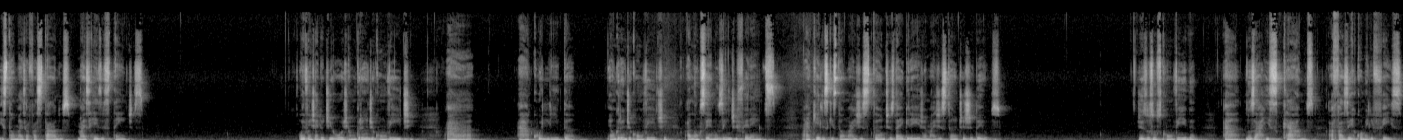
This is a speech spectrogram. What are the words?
estão mais afastados, mais resistentes. O Evangelho de hoje é um grande convite a, a acolhida, é um grande convite a não sermos indiferentes àqueles que estão mais distantes da igreja, mais distantes de Deus. Jesus nos convida a nos arriscarmos a fazer como ele fez,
